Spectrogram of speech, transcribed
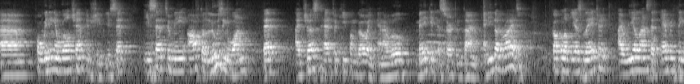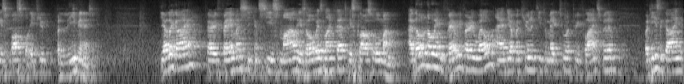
um, for winning a world championship. He said, he said to me after losing one that I just had to keep on going and I will make it a certain time. And he got right A couple of years later, I realized that everything is possible if you believe in it. The other guy, very famous, you can see his smile, he's always like that, is Klaus Ohlmann. I don't know him very, very well. I had the opportunity to make two or three flights with him, but he's a guy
